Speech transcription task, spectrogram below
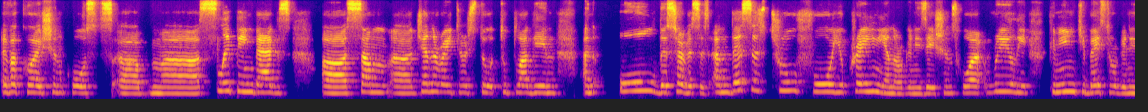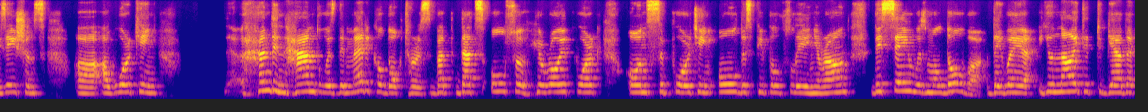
evacuation costs, um, uh, sleeping bags, uh, some uh, generators to, to plug in, and all the services. And this is true for Ukrainian organizations who are really community-based organizations uh, are working hand in hand with the medical doctors, but that's also heroic work on supporting all these people fleeing around. The same with Moldova. They were united together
